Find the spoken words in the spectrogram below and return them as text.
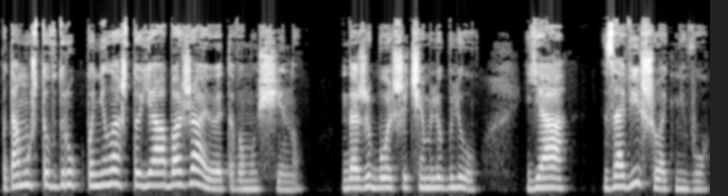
потому что вдруг поняла, что я обожаю этого мужчину. Даже больше, чем люблю. Я завишу от него.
